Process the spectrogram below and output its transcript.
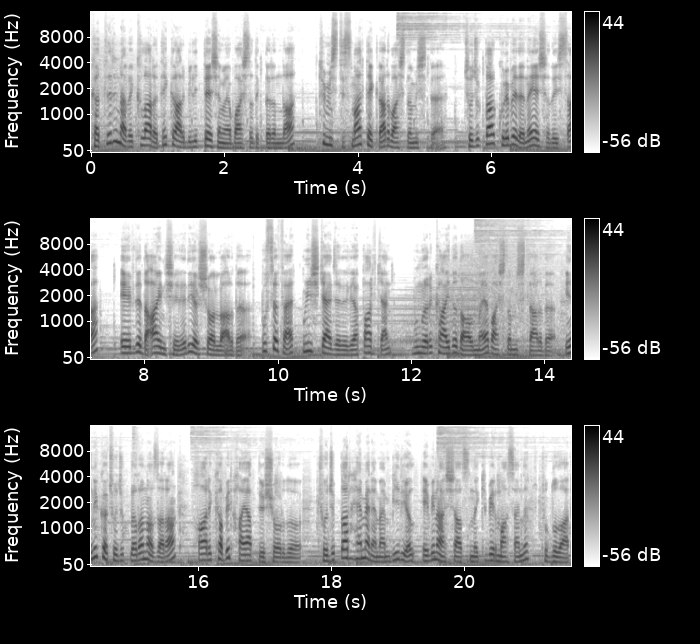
Katerina ve Clara tekrar birlikte yaşamaya başladıklarında tüm istismar tekrar başlamıştı. Çocuklar kulübede ne yaşadıysa evde de aynı şeyleri yaşıyorlardı. Bu sefer bu işkenceleri yaparken bunları kayda da almaya başlamışlardı. Enika çocuklara nazaran harika bir hayat yaşıyordu. Çocuklar hemen hemen bir yıl evin aşağısındaki bir mahzende tutuldular.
